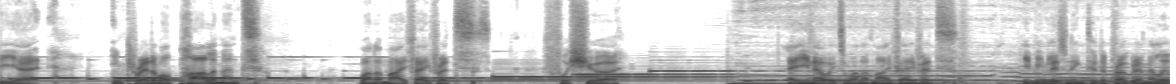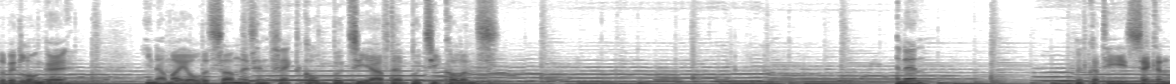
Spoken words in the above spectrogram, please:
The uh, incredible Parliament. One of my favorites, for sure. And you know, it's one of my favorites. You've been listening to the program a little bit longer. You know, my oldest son is in fact called Bootsy after Bootsy Collins. And then we've got the second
